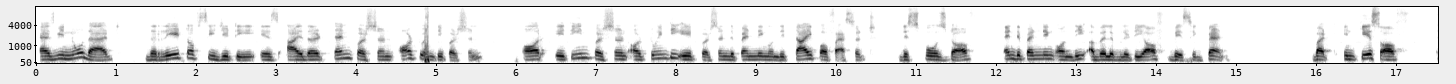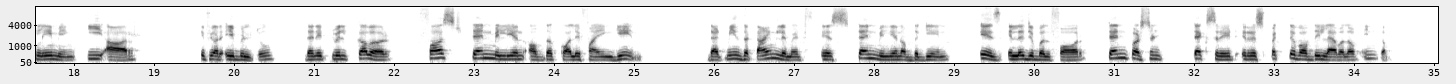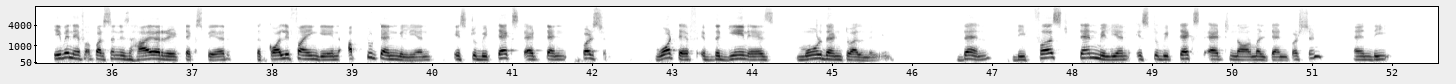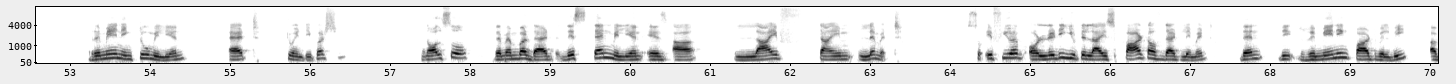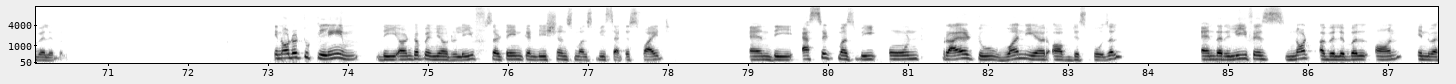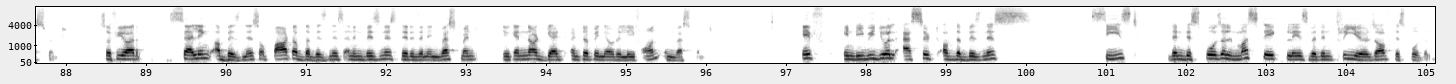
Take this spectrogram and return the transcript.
As we know that the rate of CGT is either 10% or 20% or 18% or 28% depending on the type of asset disposed of and depending on the availability of basic band. But in case of claiming ER, if you are able to, then it will cover first 10 million of the qualifying gain. That means the time limit is 10 million of the gain is eligible for 10% tax rate irrespective of the level of income. Even if a person is higher rate taxpayer, the qualifying gain up to 10 million is to be taxed at 10%. What if, if the gain is more than 12 million? Then the first 10 million is to be taxed at normal 10% and the remaining 2 million at 20%. And also remember that this 10 million is a lifetime limit. So if you have already utilized part of that limit, then the remaining part will be available. In order to claim the entrepreneur relief, certain conditions must be satisfied and the asset must be owned prior to one year of disposal and the relief is not available on investment. So if you are selling a business or part of the business and in business there is an investment, you cannot get entrepreneur relief on investment. If individual asset of the business seized, then disposal must take place within three years of disposal.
